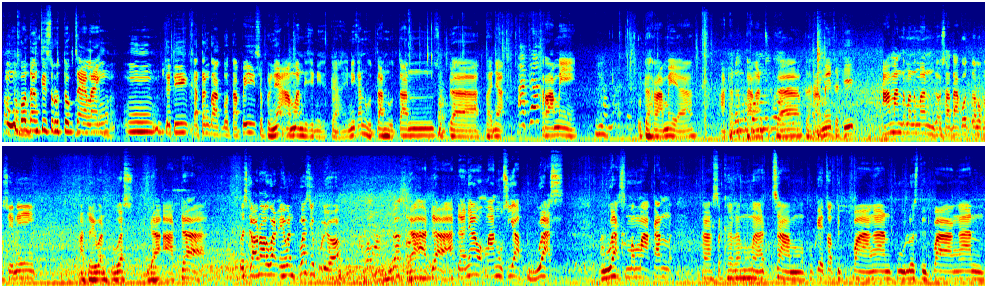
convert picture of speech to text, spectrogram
Hmm, kondang diseruduk celeng. Hmm, jadi kadang takut, tapi sebenarnya aman di sini sudah. Ini kan hutan-hutan sudah banyak Ada. rame. Udah rame ya. Ada tegangan juga, udah rame. Jadi aman teman-teman, nggak usah takut kalau ke sini ada hewan buas, nggak ada. Terus kalau hewan hewan buas ya bu ya, nggak ada. Adanya manusia buas, buas memakan ah, segala macam. Bukecot dipangan, bulus dipangan,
